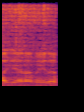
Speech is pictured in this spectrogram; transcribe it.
togliere la vela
